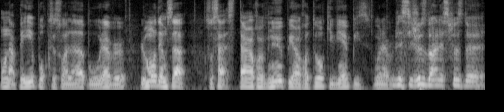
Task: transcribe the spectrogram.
on a payé pour que ce soit là, pour whatever, le monde aime ça. So ça, t'as un revenu, puis un retour qui vient, puis whatever. Mais C'est juste dans l'espèce de,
